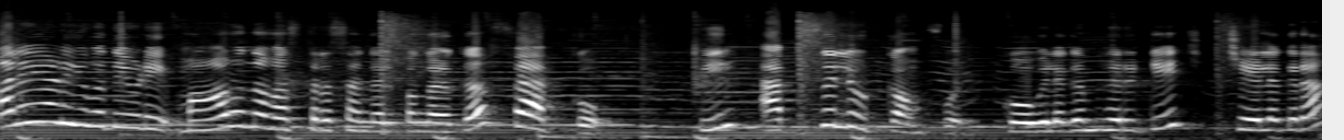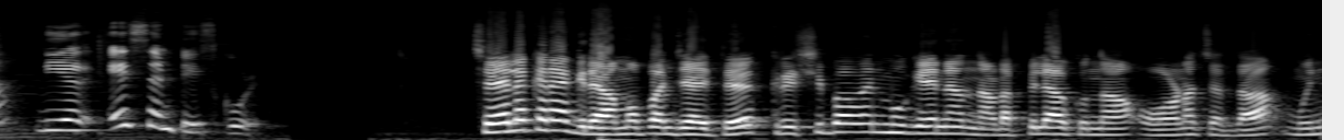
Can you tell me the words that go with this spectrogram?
മലയാളി യുവതയുടെ മാറുന്ന വസ്ത്ര സങ്കല്പങ്ങൾക്ക് Fabco feel absolute comfort Kovilakam heritage Chelakkara near S N T school Chelakkara ഗ്രാമപഞ്ചായത്ത് കൃഷിഭവൻ മുഖേന നടപ്പിലാക്കുന്ന ഓണച്ചന്ത മുൻ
